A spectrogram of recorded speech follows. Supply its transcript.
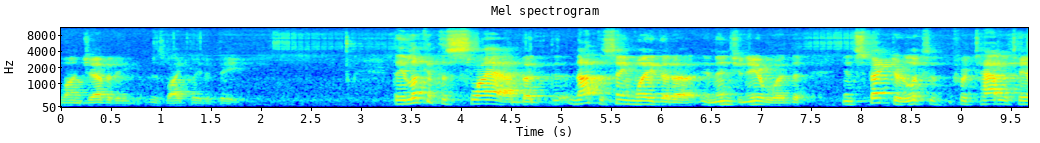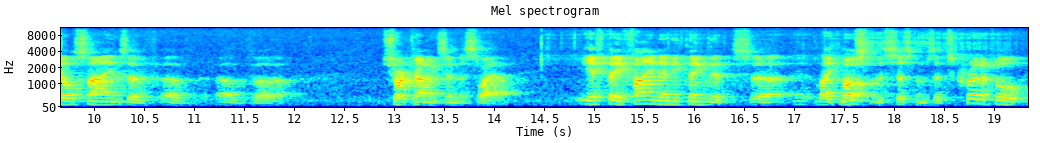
longevity is likely to be. They look at the slab, but not the same way that a, an engineer would. The inspector looks at, for tattletale signs of, of, of uh, shortcomings in the slab if they find anything that's, uh, like most of the systems, that's critical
